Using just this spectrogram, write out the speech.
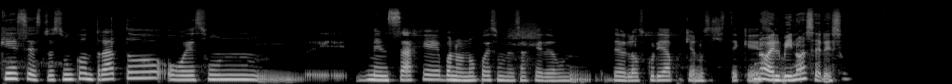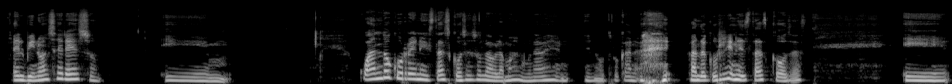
¿Qué es esto? ¿Es un contrato o es un eh, mensaje? Bueno, no puede ser un mensaje de, un, de la oscuridad porque ya nos dijiste que... No, es, él vino a hacer eso. Él vino a hacer eso. Y cuando ocurren estas cosas, eso lo hablamos alguna vez en, en otro canal, cuando ocurren estas cosas, eh,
